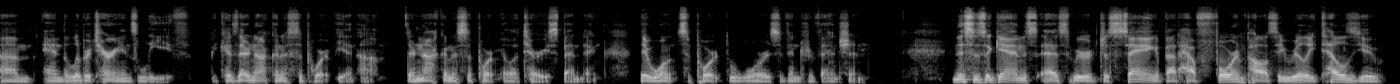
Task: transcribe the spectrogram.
um, and the libertarians leave because they're not going to support Vietnam. They're not going to support military spending. They won't support the wars of intervention. And this is again, as, we were just saying about how foreign policy really tells you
